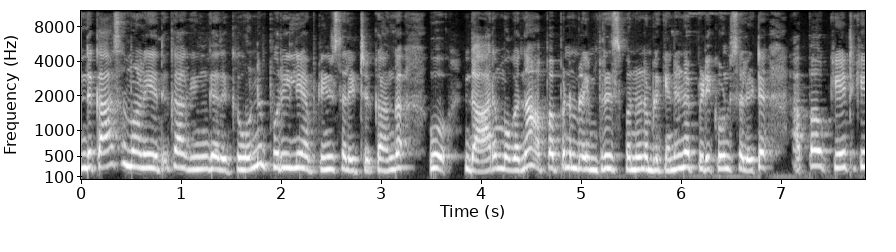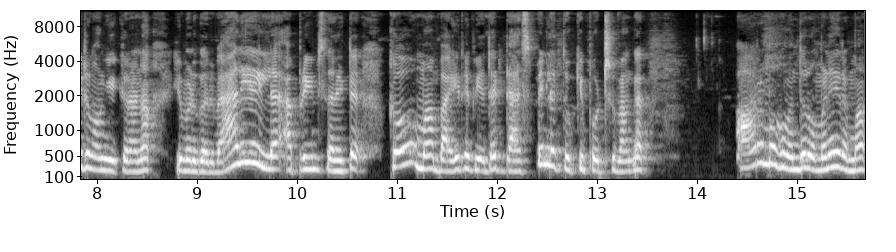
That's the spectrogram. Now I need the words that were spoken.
இந்த காசு மாலை எதுக்காக இங்கே இருக்குது ஒன்றும் புரியலையே அப்படின்னு சொல்லிட்டு இருக்காங்க. ஓ இந்த ஆறுமுகம் தான் அப்பப்போ நம்மளை இம்ப்ரெஸ் பண்ணும். நம்மளுக்கு என்னென்ன பிடிக்கும்னு சொல்லிட்டு அப்பாவை கேட்டு கேட்டு வாங்கிக்கிறானா? இவனுக்கு ஒரு வேலையே இல்லை அப்படின்னு சொல்லிட்டு கோவமாக பைரவி அதை டஸ்ட்பினில் தூக்கி போட்டுருவாங்க. ஆறுமுகம் வந்து ரொம்ப நேரமாக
